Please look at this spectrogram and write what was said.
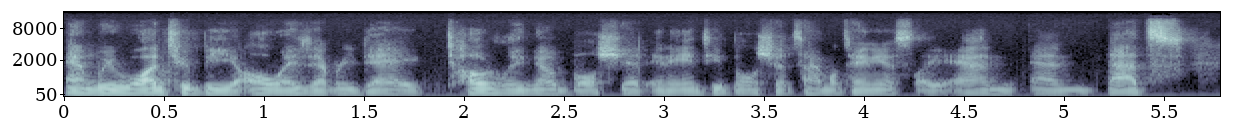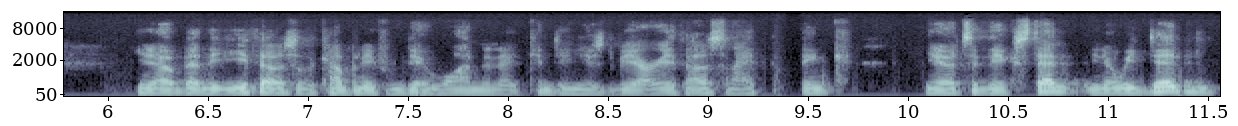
and we want to be always every day, totally no bullshit and anti bullshit simultaneously. And, and that's, you know, been the ethos of the company from day one, and it continues to be our ethos. And I think, you know, to the extent, you know, we did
